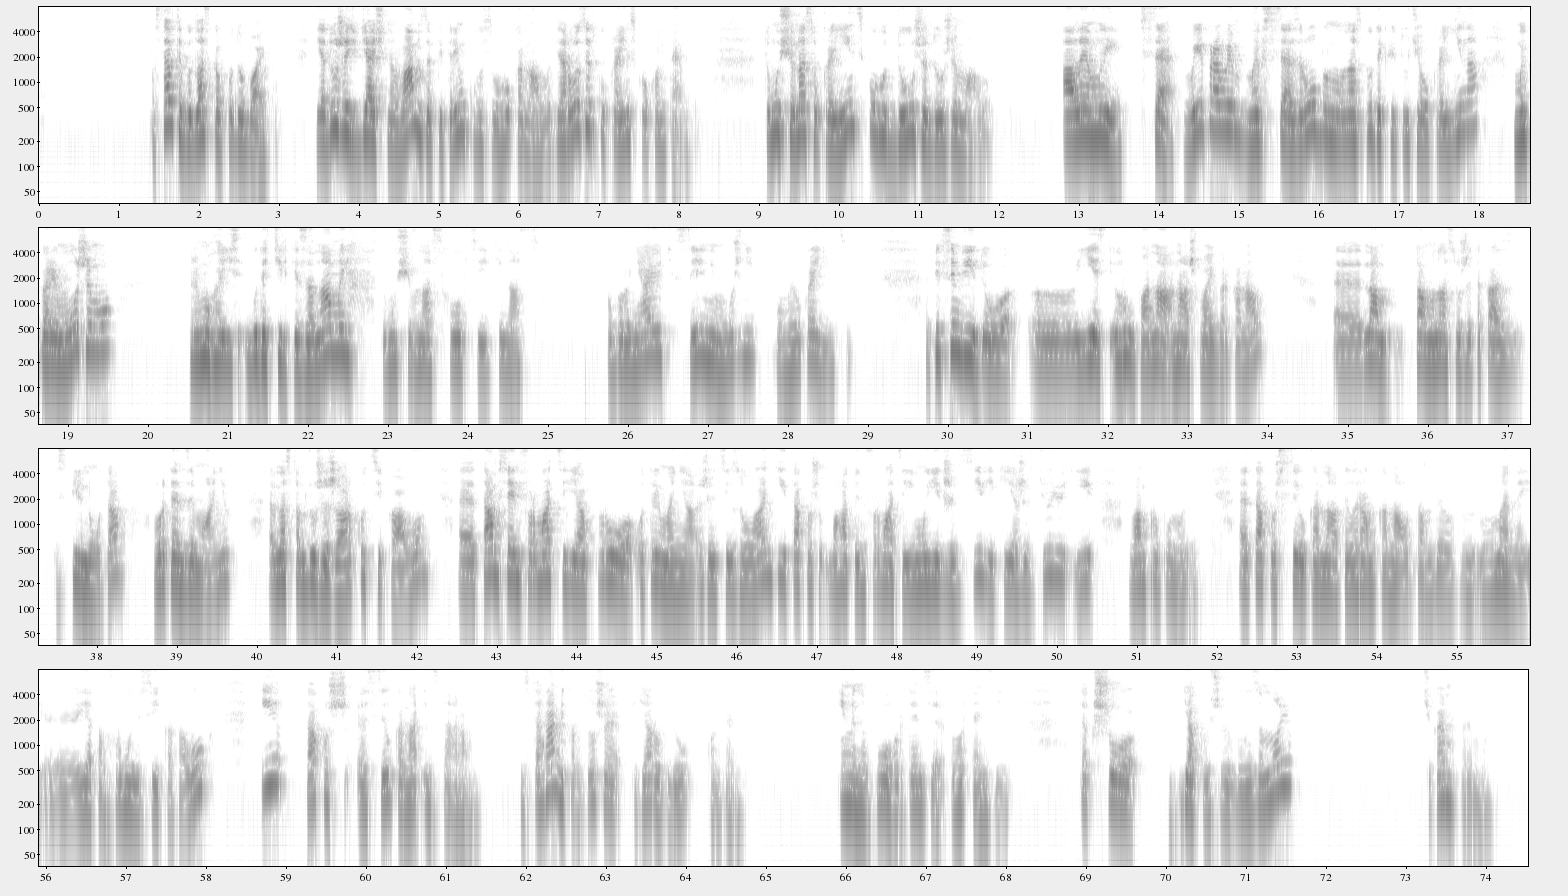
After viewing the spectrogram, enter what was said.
поставте, будь ласка, вподобайку. Я дуже вдячна вам за підтримку свого каналу для розвитку українського контенту. Тому що нас українського дуже-дуже мало. Але ми все виправимо, ми все зробимо. У нас буде квітуча Україна, ми переможемо. Перемога буде тільки за нами, тому що в нас хлопці, які нас обороняють, сильні, мужні, бо ми українці. Під цим відео є група на наш Viber канал. Е, нам, там у нас вже така спільнота гортензиманів. Е, У нас там дуже жарко, цікаво. Е, Там вся інформація про отримання живців з Голландії, також багато інформації моїх живців, які я живцюю і вам пропоную. Е, Також ссылка на телеграм-канал, там, де в, в мене е, я там формую свій каталог. І також е, ссылка на інстаграм. В інстаграмі там теж я роблю контент. Іменно по гортензі, гортензії. Так що дякую, що ви були зі мною. Чекаємо перемоги.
